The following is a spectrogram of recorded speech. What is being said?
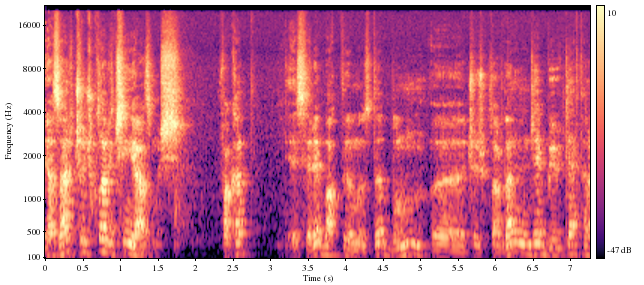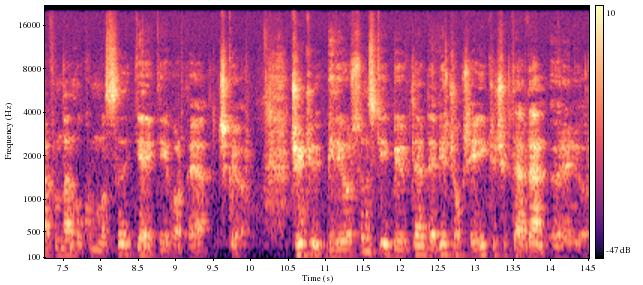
yazar çocuklar için yazmış. Fakat esere baktığımızda bunun e, çocuklardan önce büyükler tarafından okunması gerektiği ortaya çıkıyor. Çünkü biliyorsunuz ki büyükler de birçok şeyi küçüklerden öğreniyor.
